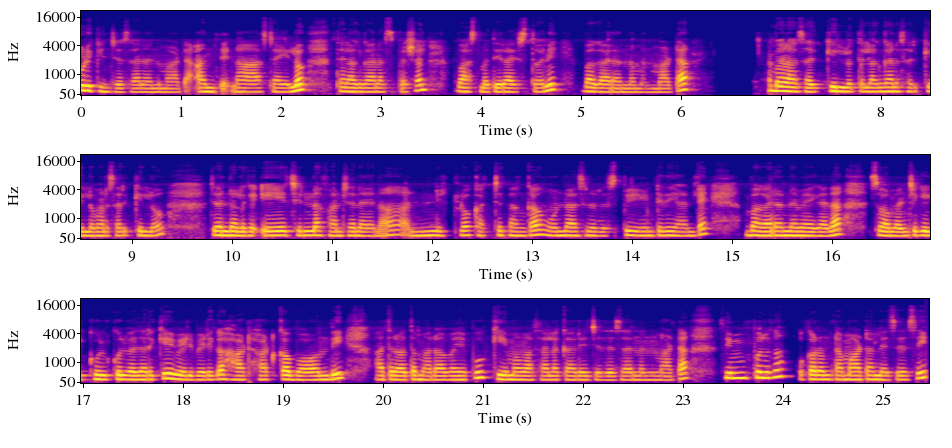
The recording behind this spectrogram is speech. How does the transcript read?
ఉడికించేసాను అనమాట అంతే నా స్టైల్లో తెలంగాణ స్పెషల్ బాస్మతి రైస్తోని బగారన్నం అనమాట మన సర్కిల్లో తెలంగాణ సర్కిల్లో మన సర్కిల్లో జనరల్గా ఏ చిన్న ఫంక్షన్ అయినా అన్నిట్లో ఖచ్చితంగా ఉండాల్సిన రెసిపీ ఏంటిది అంటే బగారన్నమే కదా. సో మంచిగా కూల్ కూల్ వెదర్కి వేడివేడిగా హాట్ హాట్గా బాగుంది. ఆ తర్వాత మరోవైపు కీమా మసాలా కర్రీ చేసేసాను అనమాట సింపుల్గా ఒక రెండు టమాటాలు వేసేసి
